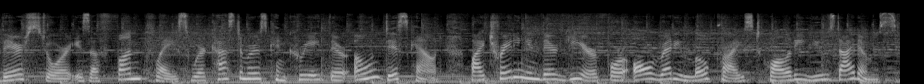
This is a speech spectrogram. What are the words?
Their store is a fun place where customers can create their own discount by trading in their gear for already low-priced quality used items.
